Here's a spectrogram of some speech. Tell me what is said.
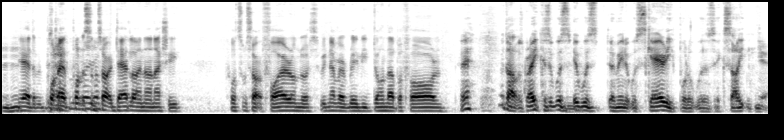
Mm-hmm. Yeah, putting, out- putting some sort of deadline on actually put some sort of fire under us. We'd never really done that before. And Yeah, I thought it was great because it was it was. I mean, it was scary, but it was exciting. Yeah.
